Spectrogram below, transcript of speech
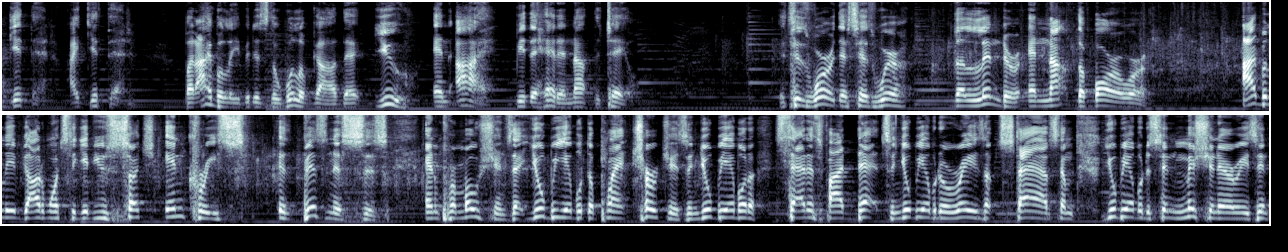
get that. I get that. But I believe it is the will of God that you and I be the head and not the tail. It's His word that says we're the lender and not the borrower. I believe God wants to give you such increase in businesses and promotions that you'll be able to plant churches and you'll be able to satisfy debts and you'll be able to raise up staffs and you'll be able to send missionaries and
